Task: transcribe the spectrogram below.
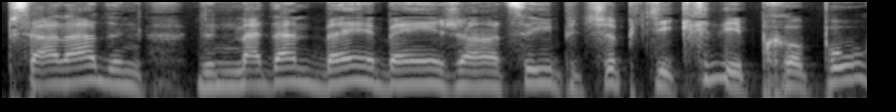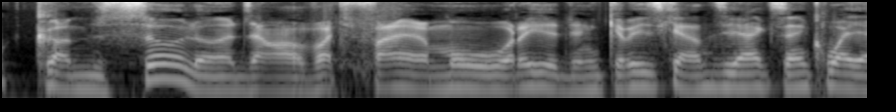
Puis ça a l'air d'une d'une madame bien, bien gentille, puis tout ça, puis qui écrit des propos comme ça, là, en disant « On va te faire mourir d'une crise cardiaque, c'est incroyable.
